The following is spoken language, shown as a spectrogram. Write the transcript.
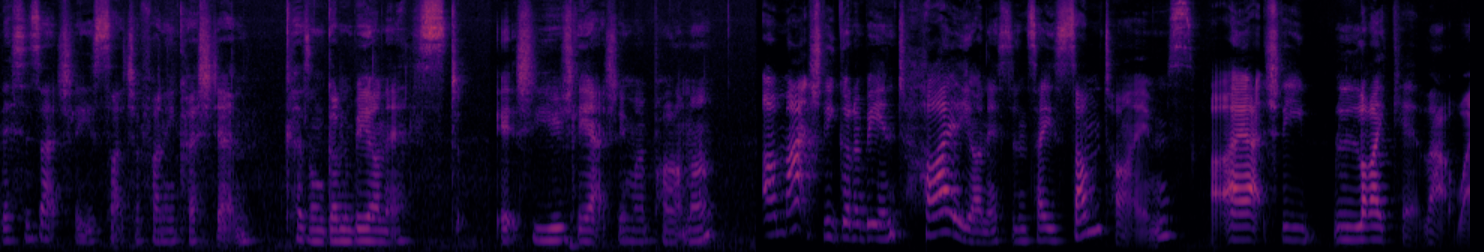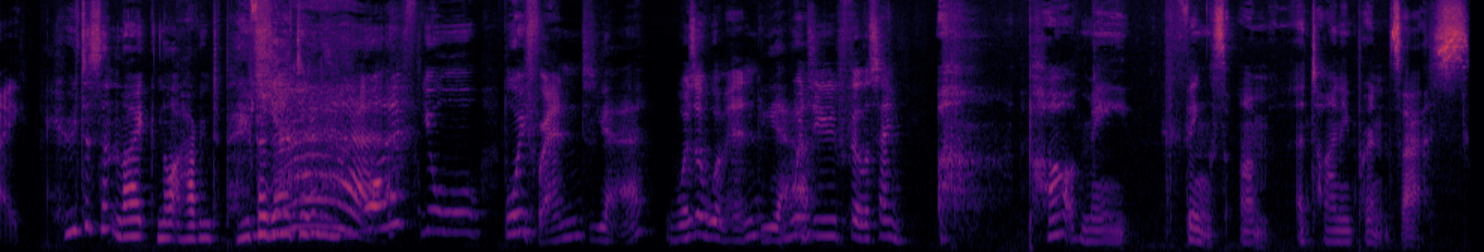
this is actually such a funny question because i'm going to be honest it's usually actually my partner i'm actually going to be entirely honest and say sometimes i actually like it that way Who doesn't like not having to pay for their dinner? What if your boyfriend yeah was a woman? Yeah. Would you feel the same? part of me thinks i'm a tiny princess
